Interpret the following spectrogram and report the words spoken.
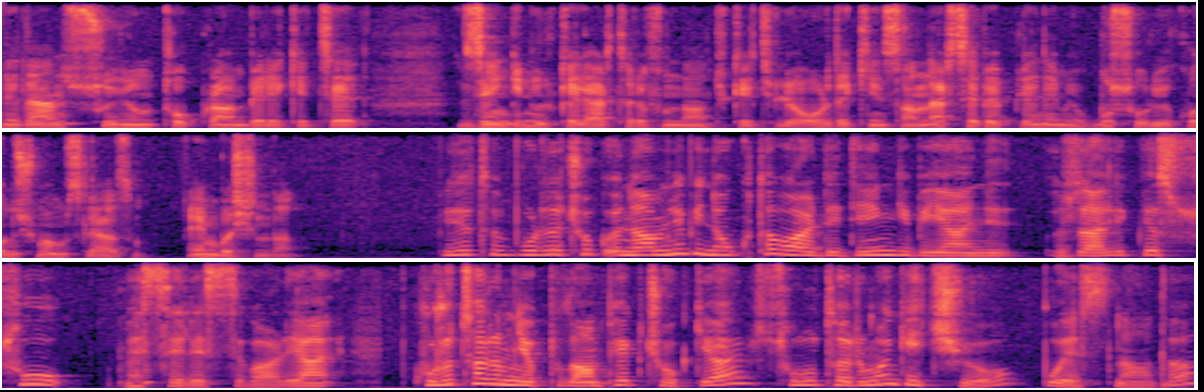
Neden suyun, toprağın bereketi zengin ülkeler tarafından tüketiliyor? Oradaki insanlar sebeplenemiyor. Bu soruyu konuşmamız lazım en başından. Bir de tabii burada çok önemli bir nokta var dediğin gibi yani özellikle su meselesi var. Yani kuru tarım yapılan pek çok yer sulu tarıma geçiyor bu esnada.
